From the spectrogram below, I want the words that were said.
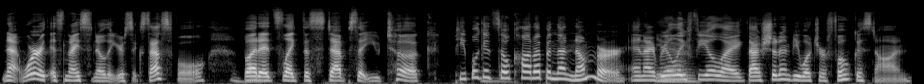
net worth. It's nice to know that you're successful, mm-hmm. but it's like the steps that you took. People get mm-hmm. so caught up in that number. And I really yeah. feel like that shouldn't be what you're focused on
